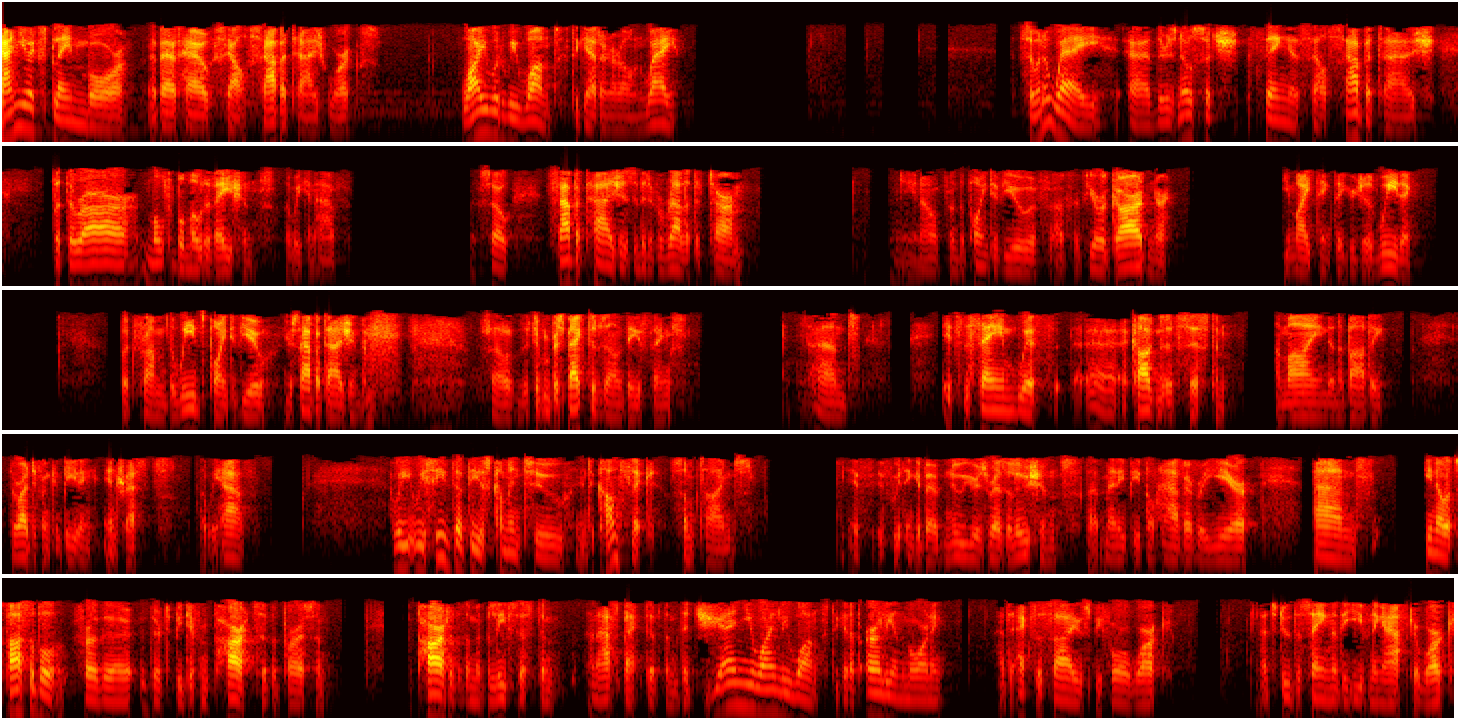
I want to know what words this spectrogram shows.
Can you explain more about how self sabotage works? Why would we want to get in our own way? So, in a way, uh, there is no such thing as self sabotage, but there are multiple motivations that we can have. So, sabotage is a bit of a relative term. You know, from the point of view of, of if you're a gardener, you might think that you're just weeding. But from the weeds' point of view, you're sabotaging them. so there's different perspectives on these things. And it's the same with uh, a cognitive system, a mind and a body. There are different competing interests that we have. We we see that these come into into conflict sometimes. If if we think about New Year's resolutions that many people have every year, and you know it's possible for the there to be different parts of a person, a part of them, a belief system, an aspect of them that genuinely wants to get up early in the morning and to exercise before work and to do the same in the evening after work.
